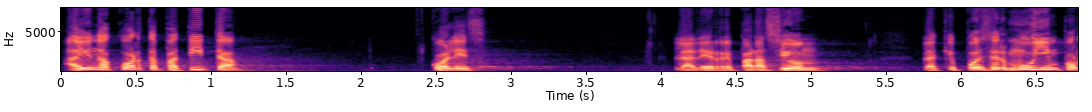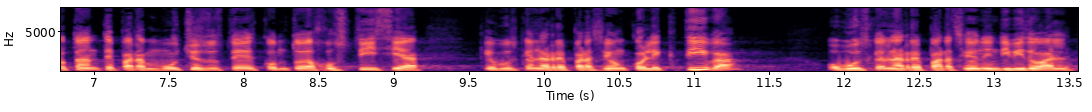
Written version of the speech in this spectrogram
Hay una cuarta patita. ¿Cuál es? La de reparación, la que puede ser muy importante para muchos de ustedes con toda justicia que buscan la reparación colectiva o buscan la reparación individual.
